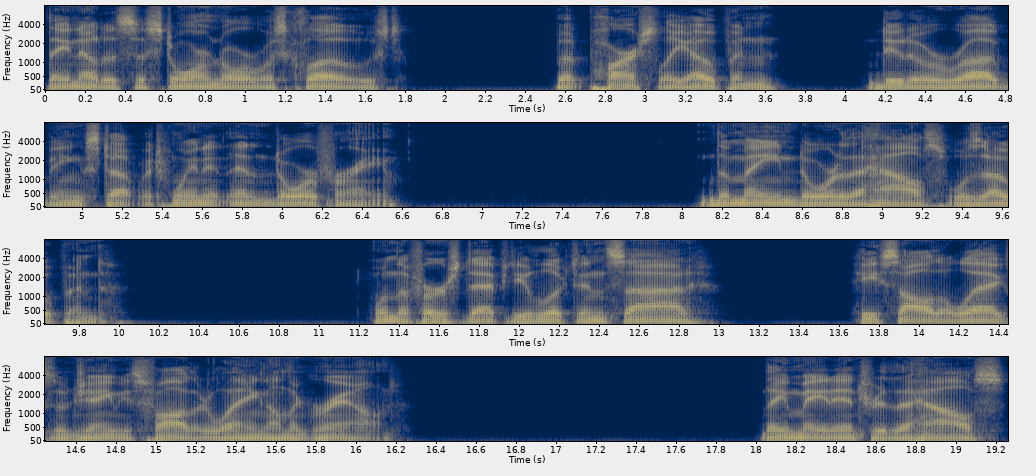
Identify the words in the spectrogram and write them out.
they noticed the storm door was closed, but partially open due to a rug being stuck between it and the door frame. The main door to the house was opened. When the first deputy looked inside, he saw the legs of Jayme's father laying on the ground. They made entry to the house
